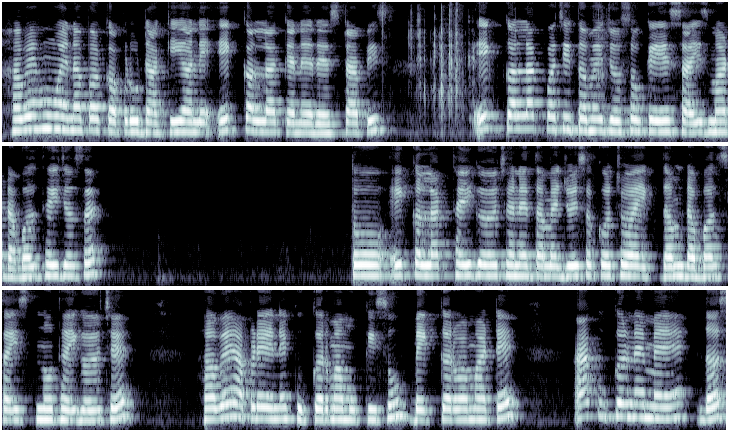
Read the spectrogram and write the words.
હવે હું એના પર કપડું ઢાંકી અને એક કલાક એને રેસ્ટ આપીશ. એક કલાક પછી તમે જોશો કે એ સાઈઝમાં ડબલ થઈ જશે. તો એક કલાક થઈ ગયો છે અને તમે જોઈ શકો છો આ એકદમ ડબલ સાઇઝનો થઈ ગયો છે. હવે આપણે એને કુકરમાં મૂકીશું બેક કરવા માટે. આ કુકરને મેં દસ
